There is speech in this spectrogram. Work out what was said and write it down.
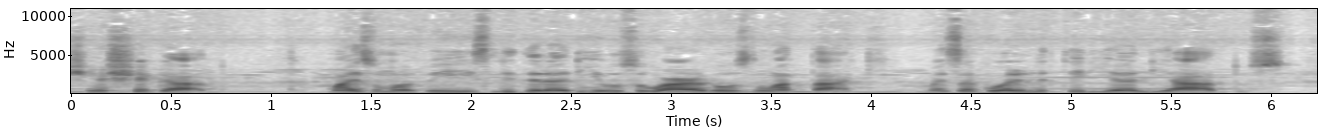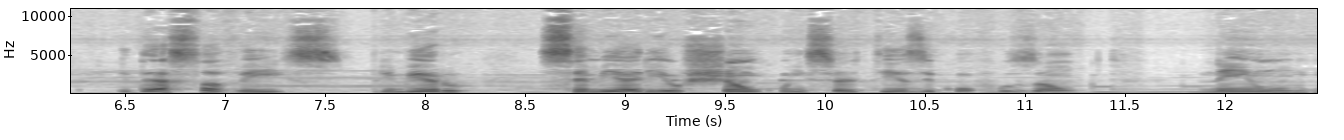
tinha chegado. Mais uma vez lideraria os Wargals no ataque, mas agora ele teria aliados. E dessa vez, primeiro, semearia o chão com incerteza e confusão, nenhum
